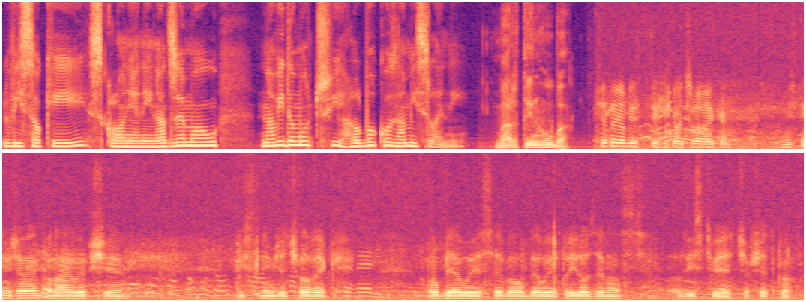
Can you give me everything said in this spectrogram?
Vysoký, sklonený nad zemou, na vidomoči hlboko zamyslený. Martin Huba. Čo to robí s psychikou človeka? Myslím, že len to najlepšie. Myslím, že človek objavuje seba, objavuje prírodzenosť, zistuje, čo všetko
